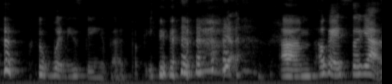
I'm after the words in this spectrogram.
is. when he's being a bad puppy. Yeah. Um, okay, so yeah,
